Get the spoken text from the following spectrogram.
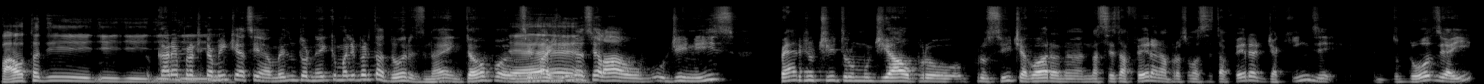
falta de. de, de o cara de, é praticamente assim, é o mesmo torneio que uma Libertadores, né? Então, pô, é... você imagina, sei lá, o, o Diniz perde o título mundial pro, pro City agora na, na sexta-feira, na próxima sexta-feira, dia 15 do 12 aí.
